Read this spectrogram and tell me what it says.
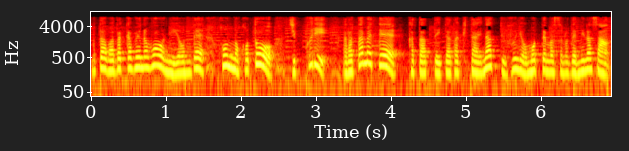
また和田カフェの方に呼んで本のことをじっくり改めて語っていただきたいなというふに思ってますので皆さん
